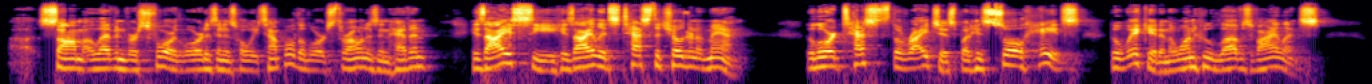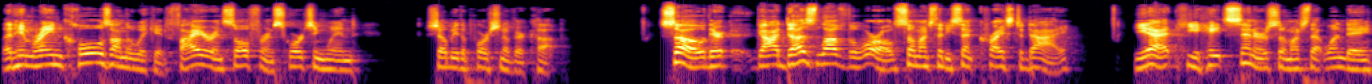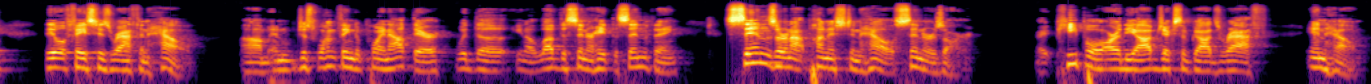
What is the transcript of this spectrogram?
Uh, Psalm 11, verse 4 The Lord is in his holy temple, the Lord's throne is in heaven. His eyes see, his eyelids test the children of man. The Lord tests the righteous, but his soul hates the wicked and the one who loves violence. Let him rain coals on the wicked, fire and sulfur and scorching wind shall be the portion of their cup. So there, God does love the world so much that he sent Christ to die, yet he hates sinners so much that one day they will face his wrath in hell. Um, and just one thing to point out there with the, you know, love the sinner, hate the sin thing sins are not punished in hell, sinners are. Right? People are the objects of God's wrath in hell.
